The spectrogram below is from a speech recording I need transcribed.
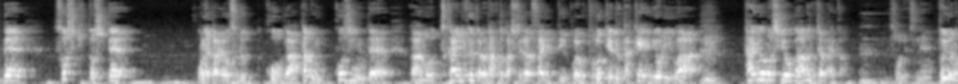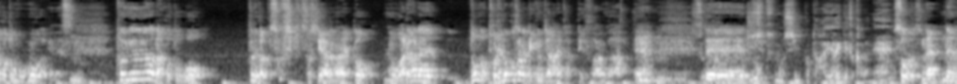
で、組織としてお願いをする方が、多分個人で、あの、使いにくいから何とかしてくださいっていう声を届けるだけよりは、対応のしようがあるんじゃないか。うん、そうですね。というようなことも思うわけです。うん、というようなことを、とにかく組織としてやらないと、もう我々、どんどん取り残されていくんじゃないかっていう不安があって、で、技術の進歩って早いですからね。そうですね。で、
